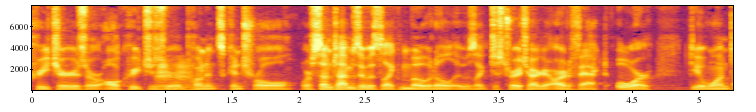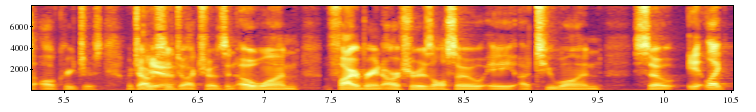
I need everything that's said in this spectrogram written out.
creatures or all creatures your opponents control. Or sometimes it was like modal. It was like destroy target artifact or deal one to all creatures, which obviously Yeah. Electrode's an 0-1. Firebrand Archer is also a, a 2-1. So it like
